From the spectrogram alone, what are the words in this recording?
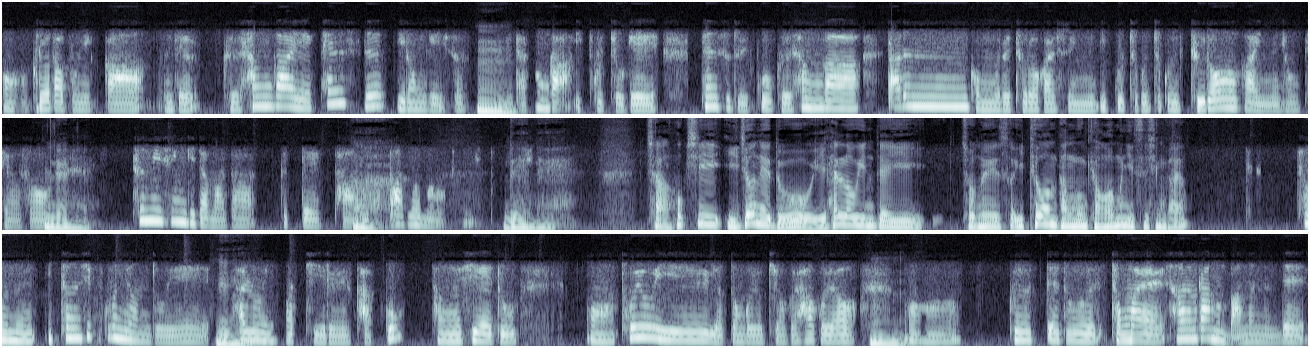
어 그러다 보니까 이제 그 상가에 펜스 이런 게 있었습니다. 음. 상가 입구 쪽에 펜스도 있고 그 상가 다른 건물에 들어갈 수 있는 입구 쪽은 조금 들어가 있는 형태여서 네네. 틈이 생기자마자 그때 바로 아. 빠져나왔습니다. 네네. 자, 혹시 이전에도 이 Halloween Day 전후에서 이태원 방문 경험은 있으신가요? 저는 2019년도에 예. 할로윈 파티를 갔고 당시에도 어, 토요일이었던 걸로 기억을 하고요. 음. 어, 그때도 정말 사람은 많았는데,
